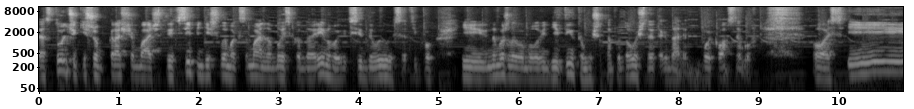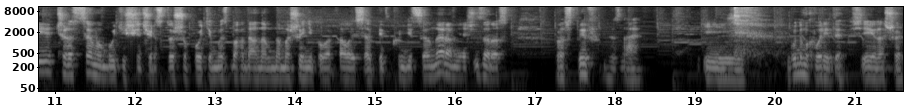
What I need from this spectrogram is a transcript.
е, стульчики, щоб краще бачити. Всі підійшли максимально близько до рінгу, і всі дивилися, типу, і неможливо було відійти, тому що там видовищно і так далі. Бой класний був. Ось. І через це, мабуть, ще через те, що потім ми з Богданом на машині поверталися під кондиціонером. Я ще зараз простив, не знаю. І будемо хворіти всією нашою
